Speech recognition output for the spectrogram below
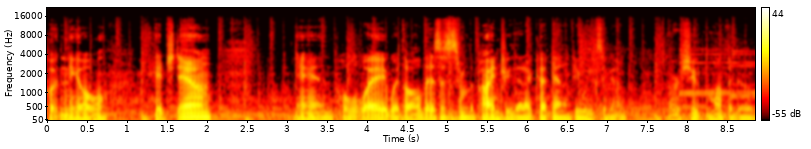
Putting the old hitch down and pull away with all this. This is from the pine tree that I cut down a few weeks ago, or shoot, a month ago.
